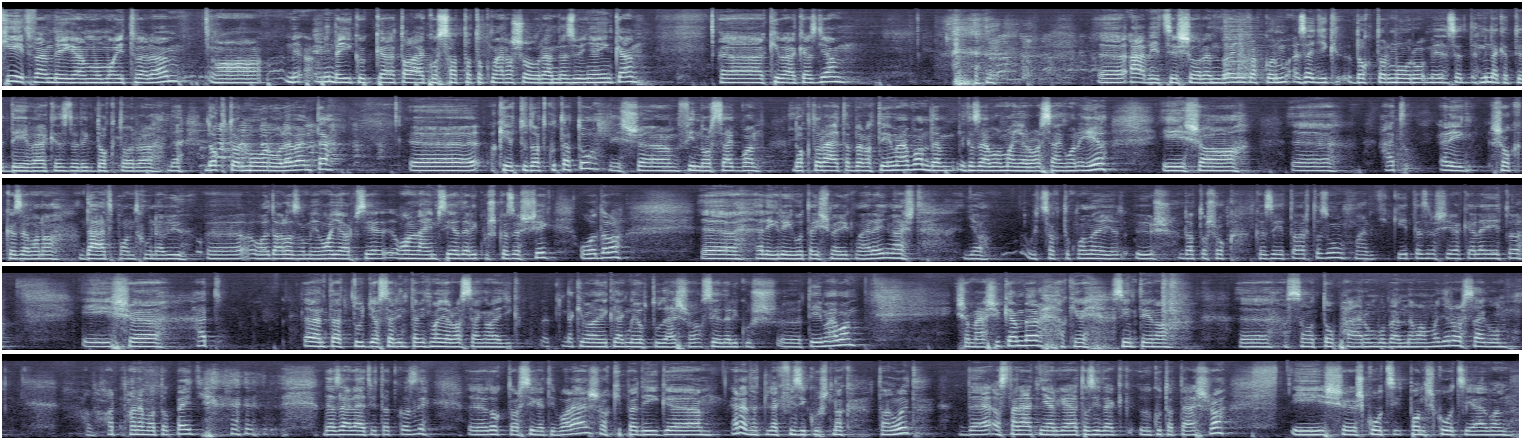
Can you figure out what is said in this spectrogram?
Két vendégem van ma itt velem. A, mindegyikükkel találkozhattatok már hasonló rendezvényeinken. Kivel kezdjem? ABC sorrendben megyünk, akkor az egyik Dr. Móró, mind a kettő D-vel kezdődik doktorral, de Dr. Móró Levente, a két tudatkutató, és Finnországban doktorált ebben a témában, de igazából Magyarországon él, és a, hát elég sok köze van a dát.hu nevű oldalhoz, ami a magyar online pszichedelikus közösség oldala. Elég régóta ismerjük már egymást. Ugye úgy szoktuk mondani, hogy az ős datosok közé tartozunk, már 2000-es évek elejétől. És hát Levente tudja szerintem itt Magyarországon egyik, neki van egyik legnagyobb tudása a széldelikus témában. És a másik ember, aki szintén a, azt hiszem a top 3-ban benne van Magyarországon, ha, ha nem a top 1, de ezzel lehet vitatkozni, dr. Szigeti Balázs, aki pedig eredetileg fizikusnak tanult, de aztán átnyergelt az ideg kutatásra, és Skóci, pont Skóciában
